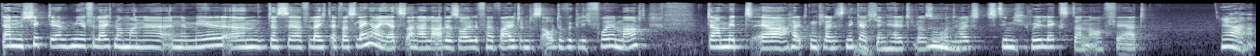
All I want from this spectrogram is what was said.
Dann schickt er mir vielleicht noch mal eine, eine Mail, ähm, dass er vielleicht etwas länger jetzt an der Ladesäule verweilt und das Auto wirklich voll macht, damit er halt ein kleines Nickerchen hält oder so mhm. und halt ziemlich relaxed dann auch fährt. ja. ja.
